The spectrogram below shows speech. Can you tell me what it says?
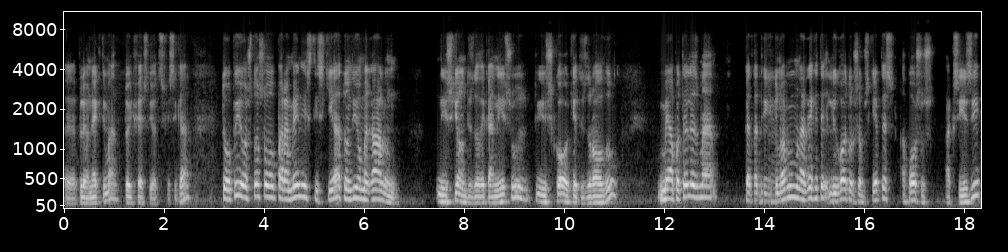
ε, πλεονέκτημα, το ηφαίστειο της φυσικά, το οποίο ωστόσο παραμένει στη σκιά των δύο μεγάλων νησιών της Δωδεκανήσου, της Σκό και της Ρόδου, με αποτέλεσμα κατά τη γνώμη μου να δέχεται λιγότερους επισκέπτες από όσους αξίζει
